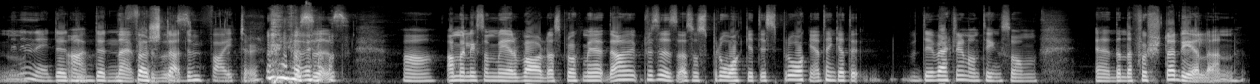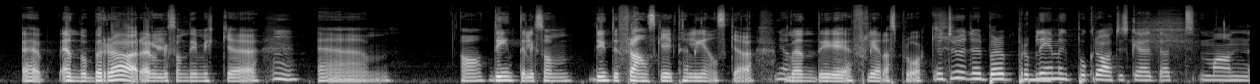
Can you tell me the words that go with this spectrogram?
Nej, nej, nej. Den, ah, den nej, första, precis. den fighter. precis. Ja. ja, men liksom mer vardagsspråk. Men, ja, precis, alltså språket i språken. Jag tänker att det, det är verkligen någonting som eh, den där första delen eh, ändå berör. Eller liksom det är mycket... Mm. Eh, ja, det är inte, liksom, det är inte franska, italienska, ja. men det är flera språk. Jag tror att det problemet på kroatiska är att man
